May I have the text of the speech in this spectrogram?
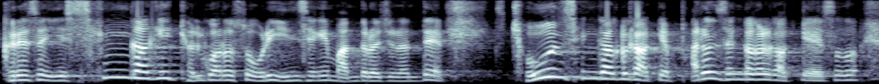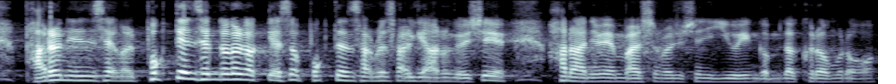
그래서 이 생각의 결과로서 우리 인생이 만들어지는데 좋은 생각을 갖게 바른 생각을 갖게 해서 바른 인생을 복된 생각을 갖게 해서 복된 삶을 살게 하는 것이 하나님의 말씀을 주신 이유인 겁니다. 그러므로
